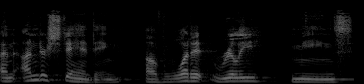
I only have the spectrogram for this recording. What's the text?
an understanding of what it really means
